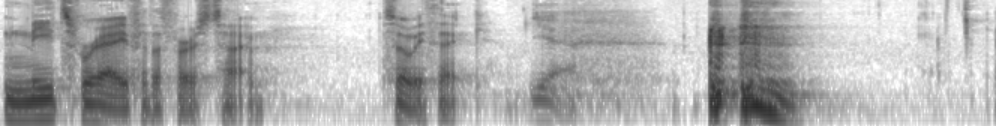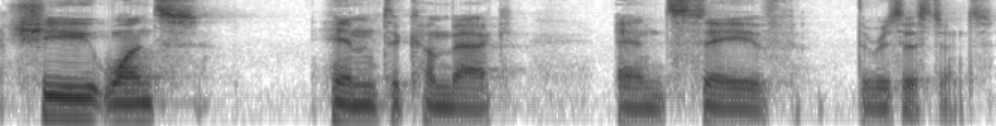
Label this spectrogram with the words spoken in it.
meets Rey for the first time. So we think. Yeah. She wants him to come back and save the resistance.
